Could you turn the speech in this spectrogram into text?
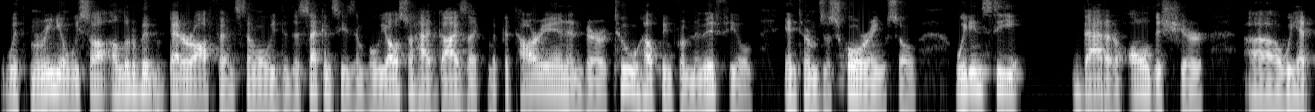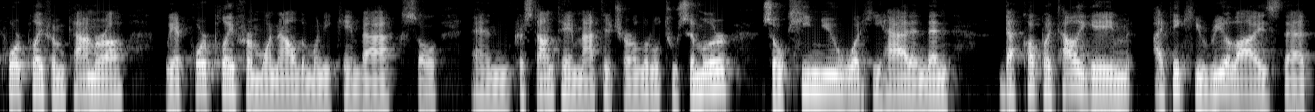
with Mourinho, we saw a little bit better offense than what we did the second season, but we also had guys like Mkhitaryan and Veretout helping from the midfield in terms of scoring. So we didn't see that at all this year. Uh, we had poor play from Camara. We had poor play from Wijnaldum when he came back. So and Cristante and Matic are a little too similar. So he knew what he had, and then that Coppa Italia game, I think he realized that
